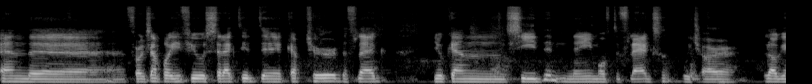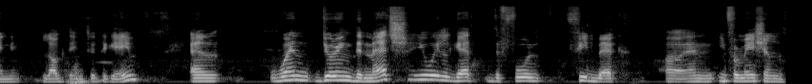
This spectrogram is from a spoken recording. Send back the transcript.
And uh, for example if you selected the capture the flag you can see the name of the flags which are logging logged into the game. And when during the match you will get the full feedback uh, and information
